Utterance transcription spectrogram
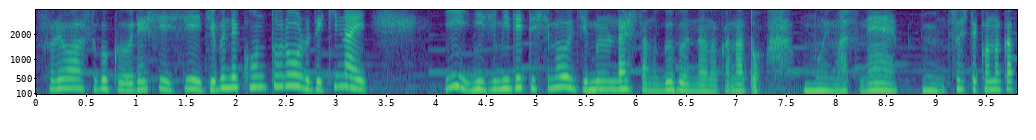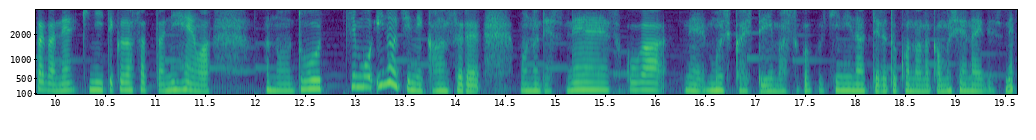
それはすごく嬉しいし、自分でコントロールできない、いい滲み出てしまう自分らしさの部分なのかなと思いますね。うん。そしてこの方がね、気に入ってくださった2編は、あの、どっちも命に関するものですね。そこがね、もしかして今すごく気になってるとこなのかもしれないですね。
